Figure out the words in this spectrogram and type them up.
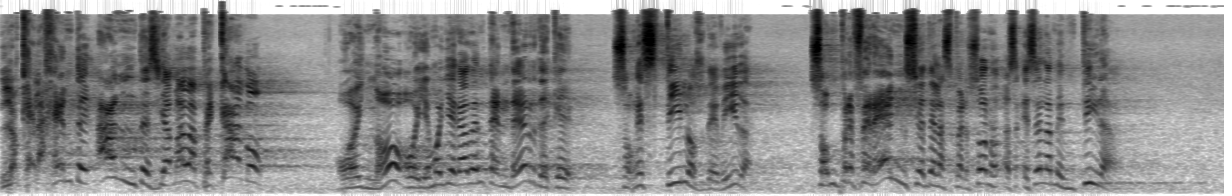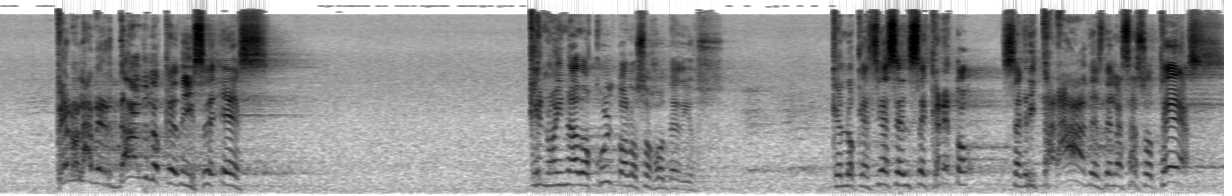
Lo que la gente antes llamaba pecado, hoy no, hoy hemos llegado a entender de que son estilos de vida, son preferencias de las personas. Esa es la mentira. Pero la verdad lo que dice es que no hay nada oculto a los ojos de Dios. Que lo que se hace en secreto se gritará desde las azoteas.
